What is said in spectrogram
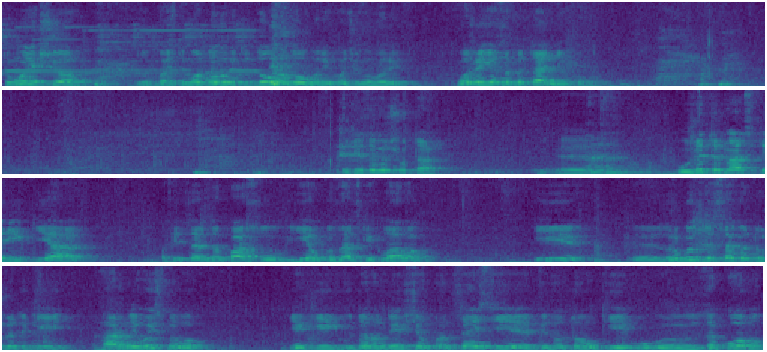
Тому якщо Ну, бачите, можна говорити довго, довго не хочу говорити. Може є запитання кого? Тоді завершу так. Е, уже 13 рік я офіцер запасу є в козацьких лавах і е, зробив для себе дуже такий гарний висновок, який народився в процесі підготовки е, закону.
